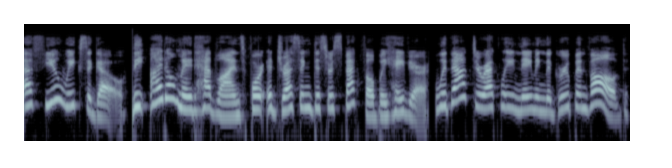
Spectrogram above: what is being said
a few weeks ago, the idol made headlines for addressing disrespectful behavior without directly naming the group involved.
